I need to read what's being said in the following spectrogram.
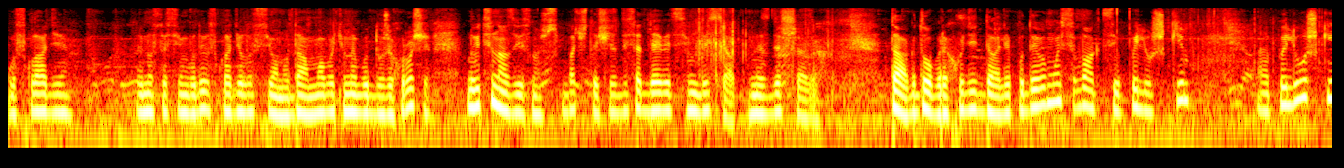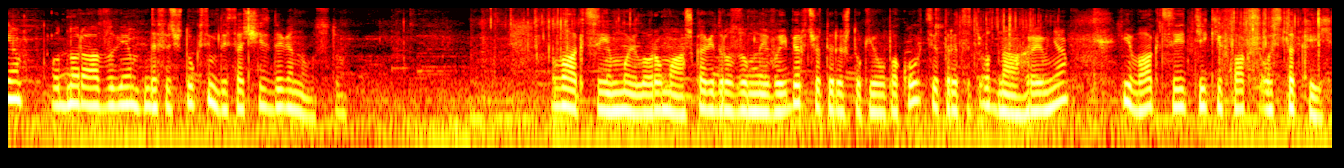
У складі 97 води у складі лосьону. Да, мабуть, вони будуть дуже хороші. Ну і ціна, звісно бачите, 69,70, не з дешевих. Так, добре, ходіть далі. Подивимось. В акції пилюшки. Е, Пилюшки одноразові, 10 штук 76,90. В акції мило ромашка від розумний вибір, 4 штуки в упаковці, 31 гривня. І в акції тільки факс ось такий.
